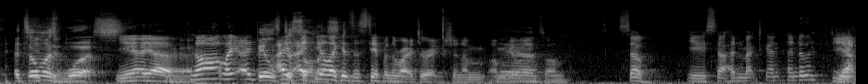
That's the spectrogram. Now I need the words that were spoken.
It's almost worse. yeah, yeah. Yeah. No, like I, Feels I, I feel like it's a step in the right direction. I'm, I'm giving Yeah. it to him. So, you start heading back to En- Enderlin. Yeah,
